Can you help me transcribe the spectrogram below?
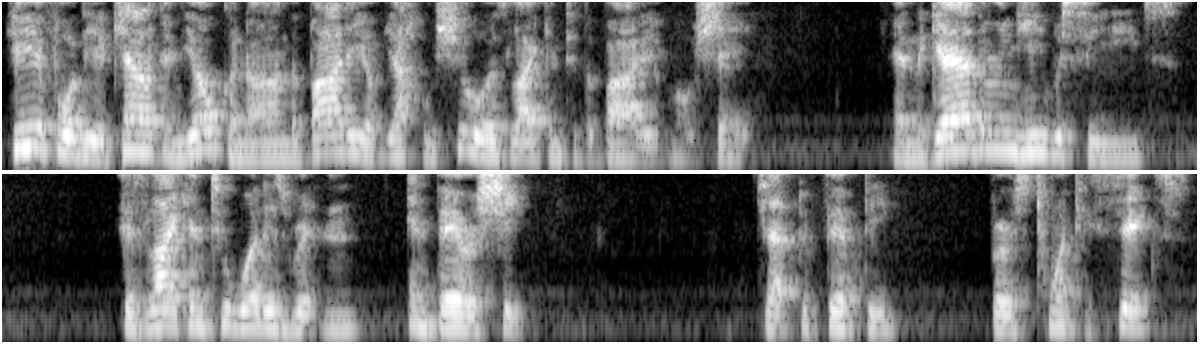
Here for the account in Yochanan, the body of Yahushua is likened to the body of Moshe and the gathering he receives is likened to what is written in Bereshit, chapter 50, verse 26.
